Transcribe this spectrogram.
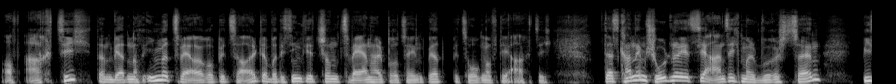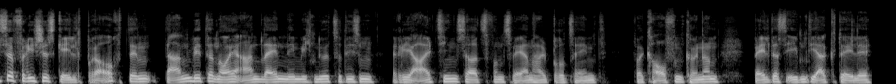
auf 80, dann werden noch immer 2 Euro bezahlt, aber die sind jetzt schon zweieinhalb Prozent wert, bezogen auf die 80. Das kann dem Schuldner jetzt ja an sich mal wurscht sein, bis er frisches Geld braucht, denn dann wird er neue Anleihen nämlich nur zu diesem Realzinssatz von zweieinhalb Prozent verkaufen können, weil das eben die aktuelle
